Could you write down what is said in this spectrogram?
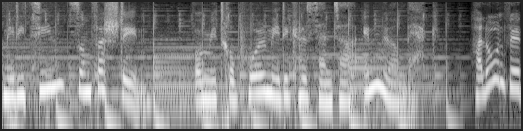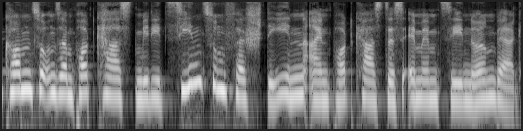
Medizin zum Verstehen vom Metropol Medical Center in Nürnberg. Hallo und willkommen zu unserem Podcast Medizin zum Verstehen, ein Podcast des MMC Nürnberg.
